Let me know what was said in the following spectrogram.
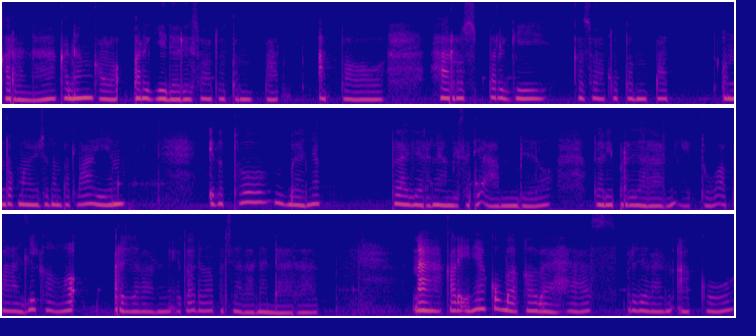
Karena kadang kalau pergi dari suatu tempat atau harus pergi ke suatu tempat untuk menuju tempat lain, itu tuh banyak pelajaran yang bisa diambil dari perjalanan itu. Apalagi kalau perjalanannya itu adalah perjalanan darat Nah, kali ini aku bakal bahas perjalanan aku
